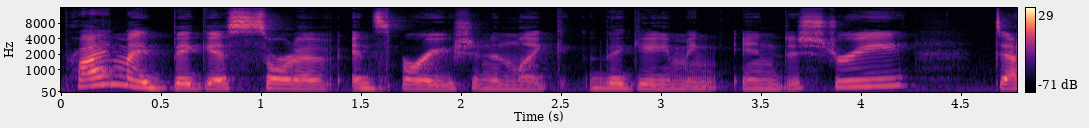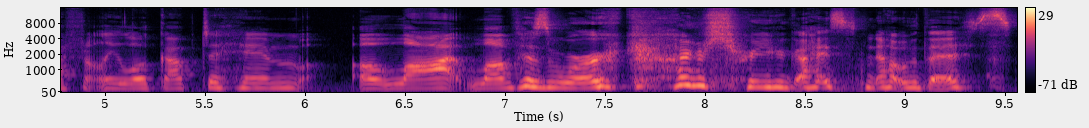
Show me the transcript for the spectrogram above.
probably my biggest sort of inspiration in like the gaming industry. Definitely look up to him a lot. Love his work. I'm sure you guys know this.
